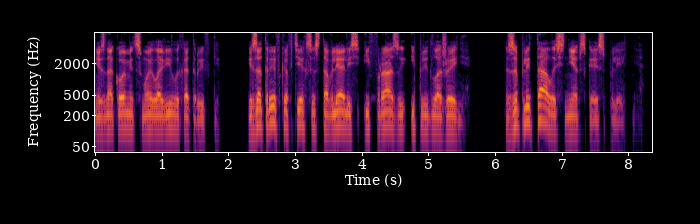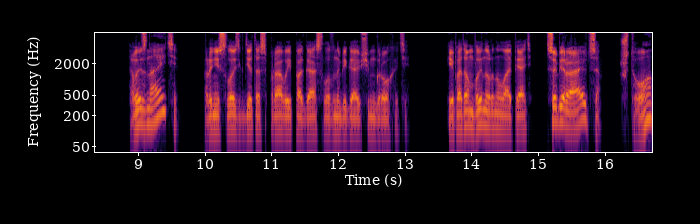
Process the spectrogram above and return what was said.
незнакомец мой ловил их отрывки. Из отрывков тех составлялись и фразы, и предложения. Заплеталась Невская сплетня. «Вы знаете?» — пронеслось где-то справа и погасло в набегающем грохоте. И потом вынурнуло опять. «Собираются». «Что?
